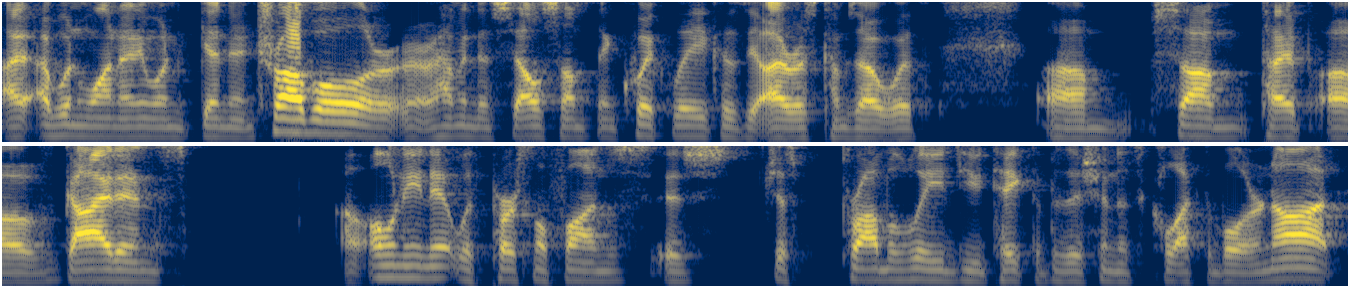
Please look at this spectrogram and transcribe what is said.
I, I, wouldn't want anyone getting in trouble or, or having to sell something quickly because the IRS comes out with um, some type of guidance. Uh, owning it with personal funds is just probably do you take the position as collectible or not?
